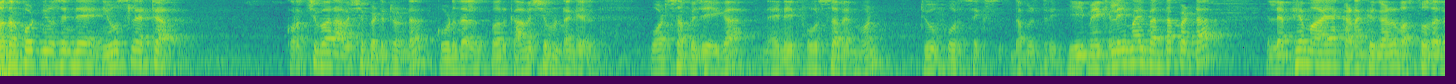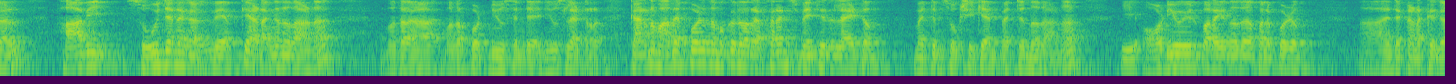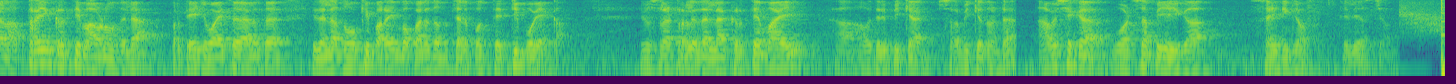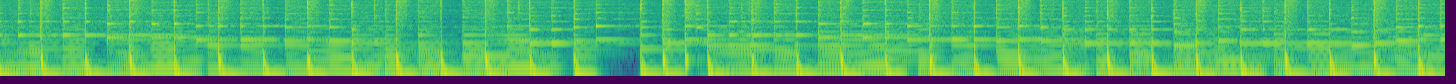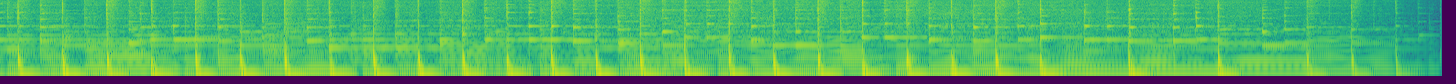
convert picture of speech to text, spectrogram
മദർപോർട്ട് ന്യൂസിന്റെ ന്യൂസ് ലെറ്റർ കുറച്ചുപേർ ആവശ്യപ്പെട്ടിട്ടുണ്ട്. കൂടുതൽ പേർക്ക് ആവശ്യമുണ്ടെങ്കിൽ വാട്സപ്പ് ചെയ്യുക. Nine eight four seven one two four six double three. ഈ മേഖലയുമായി ബന്ധപ്പെട്ട ലഭ്യമായ കണക്കുകൾ വസ്തുതകൾ ഭാവി സൂചനകൾ ഇവയൊക്കെ അടങ്ങുന്നതാണ് മദർ മദർപോർട്ട് ന്യൂസിന്റെ ന്യൂസ് ലെറ്റർ കാരണം അതെപ്പോഴും നമുക്കൊരു റെഫറൻസ് മെറ്റീരിയൽ ആയിട്ടും മറ്റും സൂക്ഷിക്കാൻ പറ്റുന്നതാണ്. ഈ ഓഡിയോയിൽ പറയുന്നത് പലപ്പോഴും അതിന്റെ കണക്കുകൾ അത്രയും കൃത്യമാവണമെന്നില്ല. പ്രത്യേകിച്ച് വയസ്സുകാലത്ത് ഇതെല്ലാം നോക്കി പറയുമ്പോൾ പലതും ചിലപ്പോൾ തെറ്റിപ്പോയേക്കാം. ന്യൂസ് ലെറ്ററിൽ ഇതെല്ലാം കൃത്യമായി അവതരിപ്പിക്കാൻ ശ്രമിക്കുന്നുണ്ട്. ആവശ്യക്കാർ വാട്സപ്പ് ചെയ്യുക സൈനിങ് ഓഫ് എലിയസ് ജോൺ.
